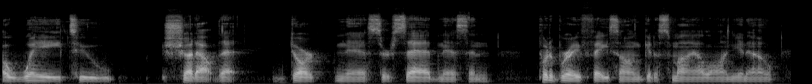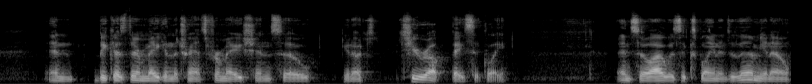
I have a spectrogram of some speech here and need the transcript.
a way to shut out that darkness or sadness and put a brave face on, get a smile on, you know, and because they're making the transformation, so, you know, cheer up basically. And so I was explaining to them, you know,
